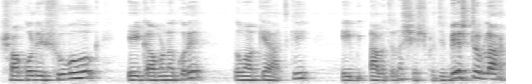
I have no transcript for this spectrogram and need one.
সকলের শুভ হোক, এই কামনা করে তোমাকে আজকে এই আলোচনা শেষ করছি। Best of luck!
